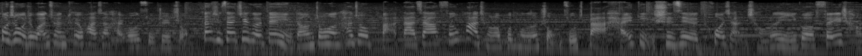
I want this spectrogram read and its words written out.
或者我就完全退化，像海沟族这种。但是在这个电影当中呢，它就把大家分化成了不同的种族，把海底世界拓展成了一个非常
